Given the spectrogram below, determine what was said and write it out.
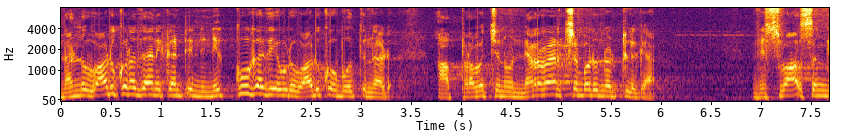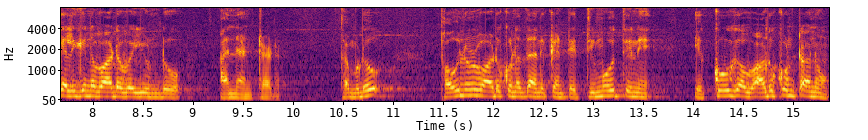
నన్ను వాడుకున్న దానికంటే నేను ఎక్కువగా దేవుడు వాడుకోబోతున్నాడు. ఆ ప్రవచనం నెరవేర్చబడినట్లుగా విశ్వాసం కలిగిన వాడవయ్యుండు అని అంటాడు. తమ్ముడు పౌలును వాడుకున్న దానికంటే తిమోతిని ఎక్కువగా వాడుకుంటాను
